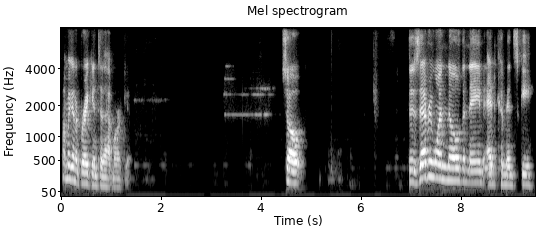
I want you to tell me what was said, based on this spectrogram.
How am I going to break into that market? So, does everyone know the name Ed Kaminsky?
